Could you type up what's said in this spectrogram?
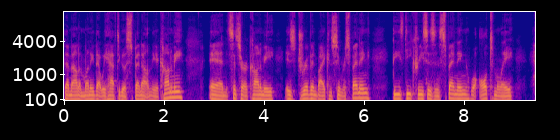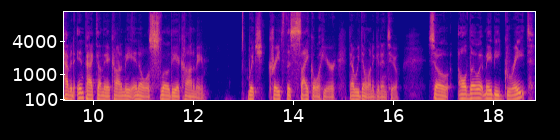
the amount of money that we have to go spend out in the economy. And since our economy is driven by consumer spending, these decreases in spending will ultimately have an impact on the economy and it will slow the economy, which creates this cycle here that we don't want to get into. So although it may be great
